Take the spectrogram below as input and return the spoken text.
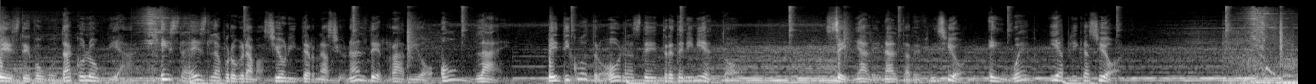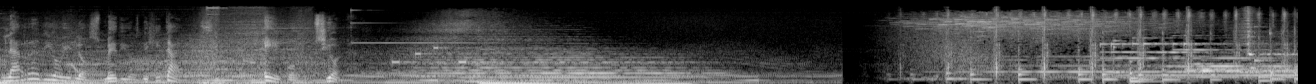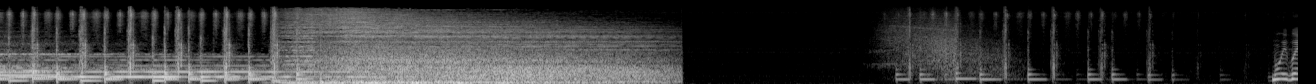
Desde Bogotá, Colombia, esta es la programación internacional de Radio Online. 24 horas de entretenimiento. Señal en alta definición en web y aplicación. La radio y los medios digitales evolucionan.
